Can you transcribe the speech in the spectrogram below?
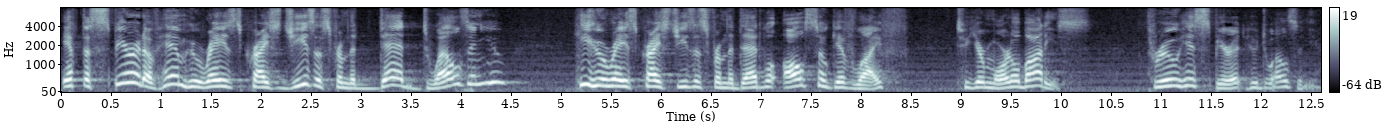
If the spirit of him who raised Christ Jesus from the dead dwells in you, he who raised Christ Jesus from the dead will also give life to your mortal bodies through his spirit who dwells in you.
